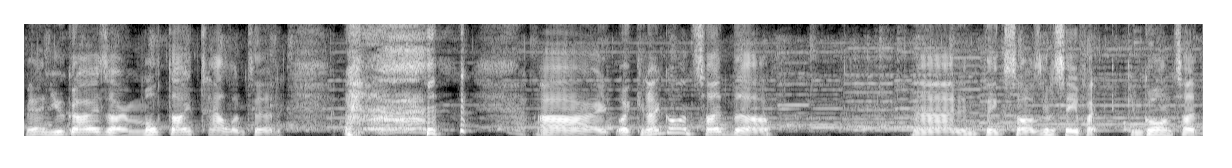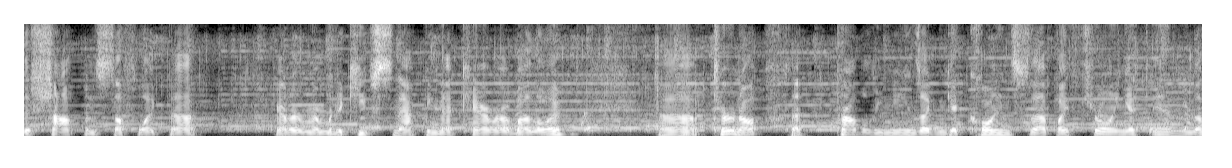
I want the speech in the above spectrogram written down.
Man, you guys are multi-talented. Alright, wait, can I go inside the... Nah, I didn't think so. I was gonna say if I can go inside the shop and stuff like that. Gotta remember to keep snapping that camera, by the way. Uh, turn up. That probably means I can get coins for that by throwing it in the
